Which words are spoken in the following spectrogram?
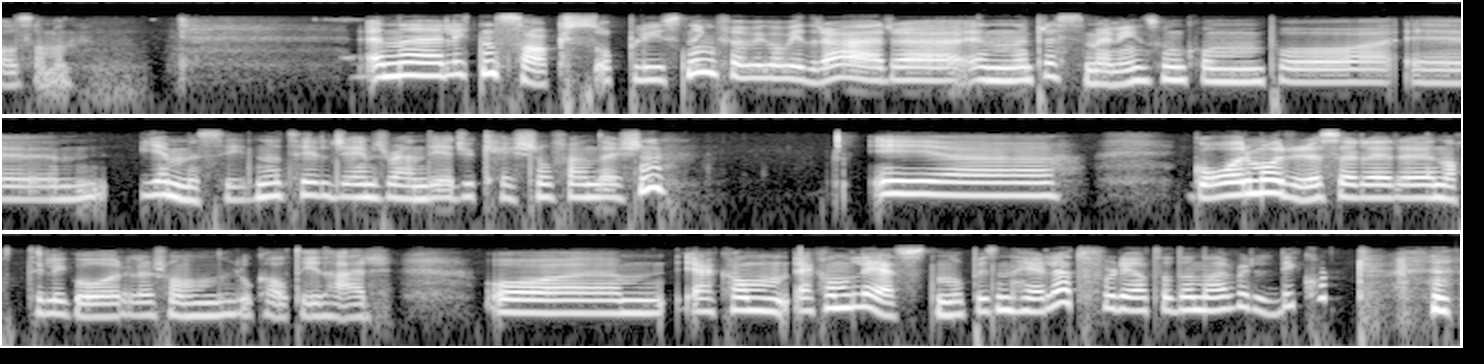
alle sammen. En eh, liten saksopplysning før vi går videre, er eh, en pressemelding som kom på eh, hjemmesidene til James Randi Educational Foundation i eh, går morges eller eh, natt til i går eller sånn lokaltid her. Og eh, jeg kan, jeg kan lese den opp i sin helhet, fordi at den er veldig kort.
